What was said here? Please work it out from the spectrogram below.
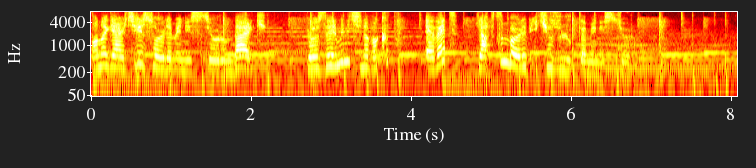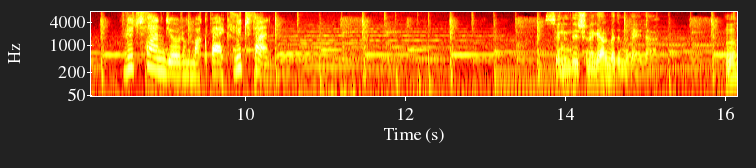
Bana gerçeği söylemeni istiyorum Berk. Gözlerimin içine bakıp evet yaptım böyle bir ikiyüzlülük demeni istiyorum. Lütfen diyorum bak Berk lütfen. Senin de işine gelmedi mi Leyla? Hı?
